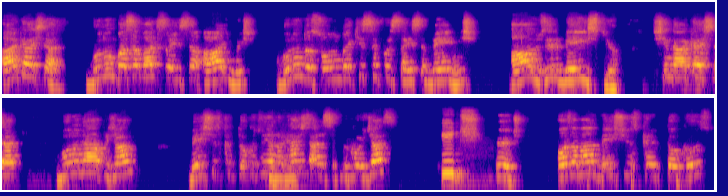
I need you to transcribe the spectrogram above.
Arkadaşlar bunun basamak sayısı A'ymış. Bunun da sonundaki sıfır sayısı B'ymiş. A üzeri B istiyor. Şimdi arkadaşlar bunu ne yapacağım? 549'un yanına kaç tane sıfır koyacağız? 3. 3. O zaman 549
